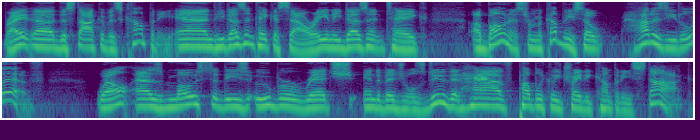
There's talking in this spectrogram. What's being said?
right? Uh, the stock of his company. And he doesn't take a salary and he doesn't take a bonus from a company. So, how does he live? Well, as most of these uber rich individuals do that have publicly traded company stock,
